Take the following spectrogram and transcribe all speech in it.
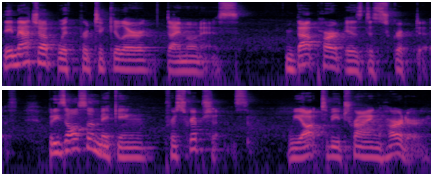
They match up with particular daimones. That part is descriptive, but he's also making prescriptions. We ought to be trying harder,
